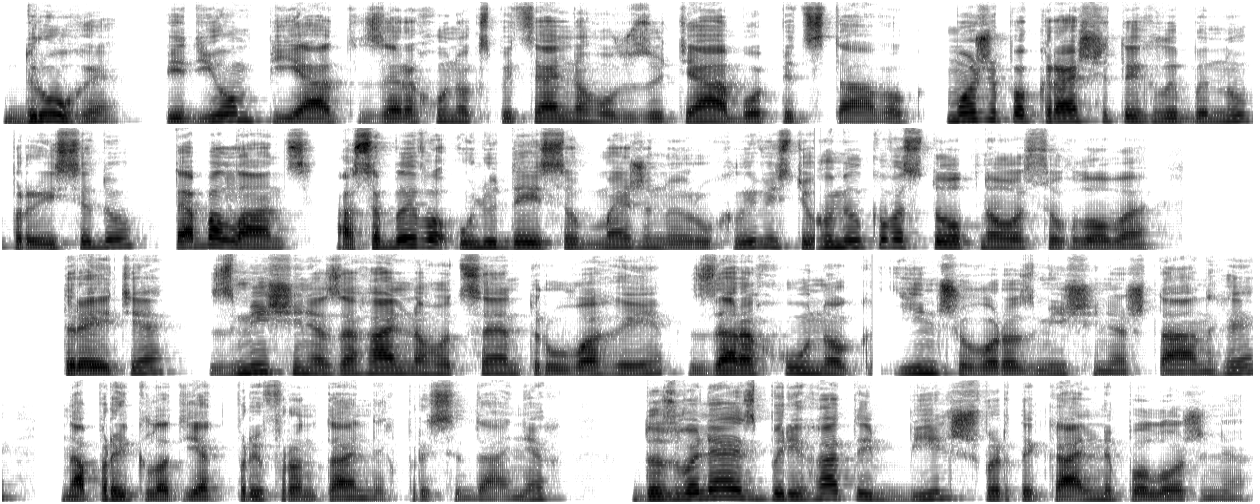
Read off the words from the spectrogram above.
Друге, підйом п'ят за рахунок спеціального взуття або підставок може покращити глибину присіду та баланс, особливо у людей з обмеженою рухливістю гомілковостопного суглоба Третє зміщення загального центру ваги за рахунок іншого розміщення штанги, наприклад, як при фронтальних присіданнях, дозволяє зберігати більш вертикальне положення.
